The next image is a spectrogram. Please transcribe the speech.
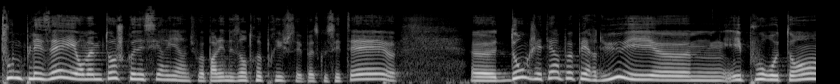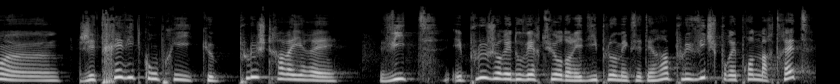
tout me plaisait et en même temps, je connaissais rien. Tu vois, parler des entreprises, je savais pas ce que c'était. Euh, donc j'étais un peu perdue et, euh, et pour autant, euh, j'ai très vite compris que plus je travaillerais vite et plus j'aurais d'ouverture dans les diplômes, etc., plus vite je pourrais prendre ma retraite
